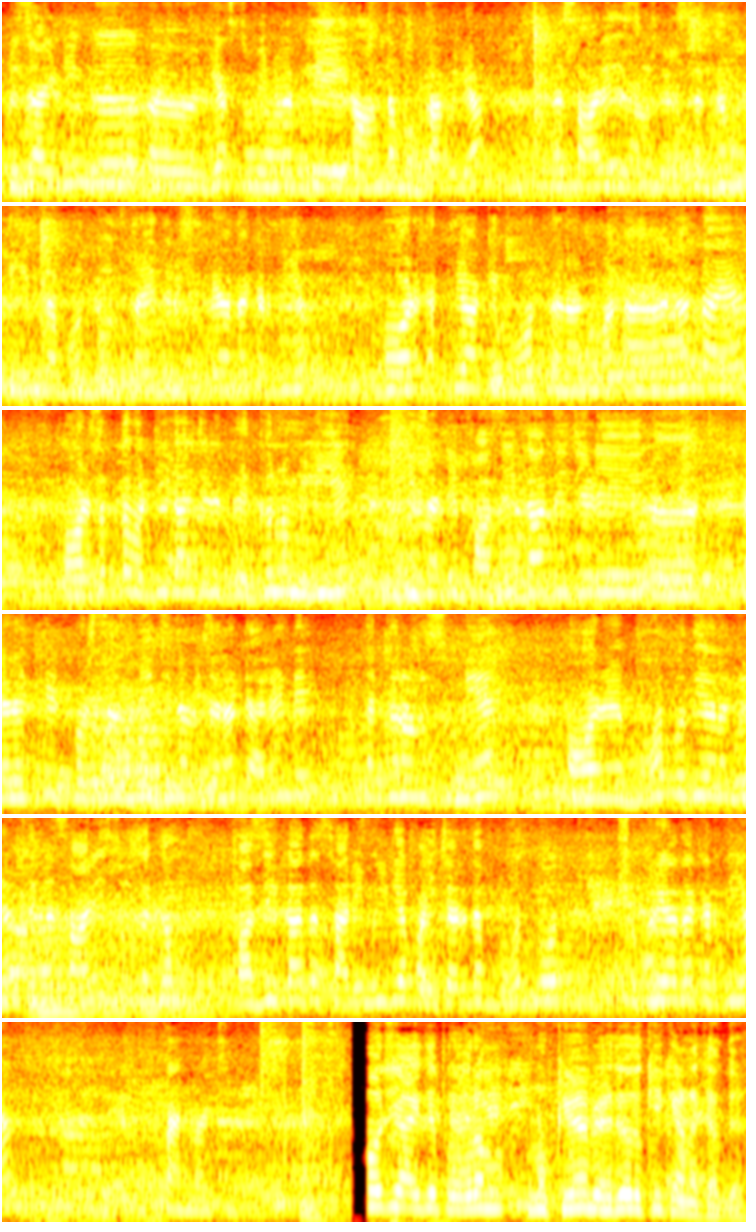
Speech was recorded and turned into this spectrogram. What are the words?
ਪ੍ਰੀਜ਼ਾਈਡਿੰਗ ਗੈਸਟ ਮੈਨੂੰ ਇੱਥੇ ਆਉਣ ਦਾ ਮੌਕਾ ਮਿਲਿਆ। ਮੈਂ ਸਾਰੇ ਸੁ- ਸੰਗਮ ਟੀਮ ਦਾ ਬਹੁਤ ਬਹੁਤ ਤਹਿ ਦਿਲੋਂ ਸ਼ੁਕਰੀਆ ਅਦਾ ਕਰਦੀ ਹਾਂ ਔਰ ਇੱਥੇ ਆ ਕੇ ਬਹੁਤ ਆਨੰਦ ਆਇਆ ਔਰ ਸਭ ਤੋਂ ਵੱਡੀ ਗੱਲ ਜਿਹੜੀ ਦੇਖਣ ਨੂੰ ਮਿਲੀ ਹੈ ਕਿ ਸਾਡੇ ਫਾਜ਼ਿਲਕਾ ਦੇ ਜਿਹੜੇ ਟੈਲੈਂਟਡ ਪਰਸਨ ਨੇ ਜਿਨ੍ਹਾਂ ਵਿੱਚ ਨਾ ਟੈਲੈਂਟ ਹੈ ਇੱਥੇ ਉਹਨਾਂ ਨੂੰ ਸੁਣਿਆ ਔਰ ਬਹੁਤ ਵਧੀਆ ਲੱਗਿਆ। ਤੇ ਮੈਂ ਸਾਰੇ ਸੁਸੰਗਮ ਫਾਜ਼ਿਲਕਾ ਦਾ ਸਾਰੇ ਮੀਡੀਆ ਭਾਈਚਾਰੇ ਦਾ ਬਹੁਤ ਬਹੁਤ ਸ਼ੁਕਰੀਆ ਅਦਾ ਕਰਦੀ ਹਾਂ। ਧੰਨਵਾਦ ਜੀ। ਉਹ ਜੀ ਅੱਜ ਦੇ ਪ੍ਰੋਗਰਾਮ ਨੂੰ ਕਿਵੇਂ ਵੇਖਦੇ ਹੋ ਤੇ ਕੀ ਕਹਿਣਾ ਚਾਹੁੰਦੇ ਹੋ?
